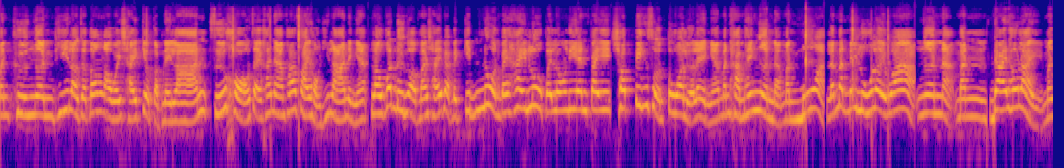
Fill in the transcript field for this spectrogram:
มันคือเงินที่เราจะต้องเอาไว้ใช้เกี่ยวกับในร้าน ซื้อของจ่ายค่าน้ำค่าไฟของที่ร้านอย่างเงี้ยเราก็ดึงออกมาใช้แบบไปกินนู่นไปให้ลูกไปโรงเรียนไปช้อปปิ้งส่วนตัวหรืออะไรอย่างเงี้ยมันทำให้เงินอะมันมั่ว แล้วมันไม่รู้เลยว่าเงินอะมันได้เท่าไหร่ มัน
